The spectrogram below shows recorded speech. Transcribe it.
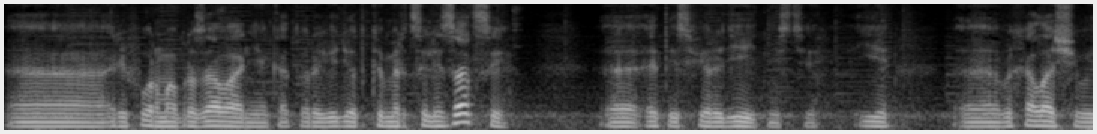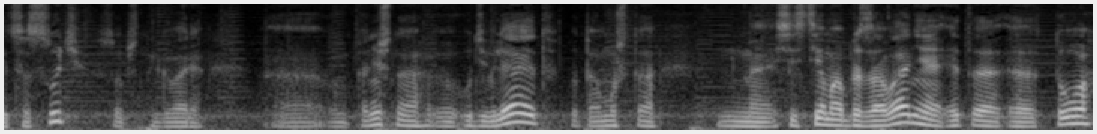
реформа образования, которая ведет к коммерциализации этой сферы деятельности и выхолащивается суть, собственно говоря, конечно, удивляет, потому что система образования – это то,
